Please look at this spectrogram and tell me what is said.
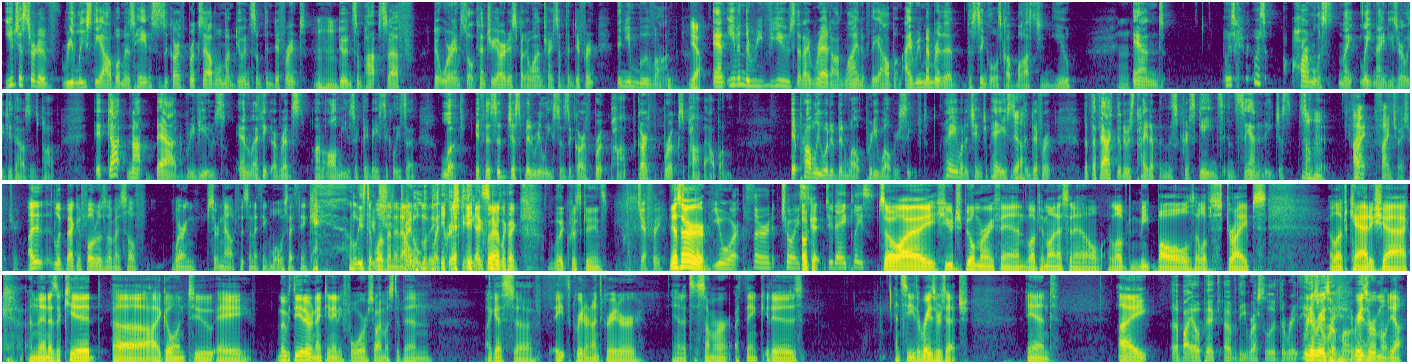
you just sort of release the album as, "Hey, this is a Garth Brooks album. I'm doing something different, Mm-hmm. doing some pop stuff. Don't worry, I'm still a country artist, but I want to try something different." Then you move on. yeah. And even the reviews that I read online of the album, I remember the the single was called "Lost in You," hmm. and it was kind of, it was harmless late '90s, early 2000s pop. It got not bad reviews, and I think I read on All Music they basically said, "Look, if this had just been released as a Garth Brooks pop Garth Brooks pop album, it probably would have been well pretty well received. Hey, what a change of pace, Yeah. something different." But the fact that it was tied up in this Chris Gaines insanity just sunk it. Mm-hmm. fine, fine choice richard I look back at photos of myself wearing certain outfits, and I think, what was I thinking? at least it wasn't an trying to look like Chris yeah, Gaines. Yeah, I look like like Chris Gaines. jeffrey Yes, sir. your third choice Okay. today please So I huge Bill Murray fan. Loved him on SNL. I loved Meatballs. I loved Stripes. I loved Caddyshack. And then as a kid, uh, I go into a movie theater in 1984. So I must have been, I guess, uh, eighth grader, ninth grader. And it's the summer, I think it is. And see The Razor's Edge. And I a biopic of the wrestler, the Ra- the Razor, Razor Ramon. Razor Ramon, yeah.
